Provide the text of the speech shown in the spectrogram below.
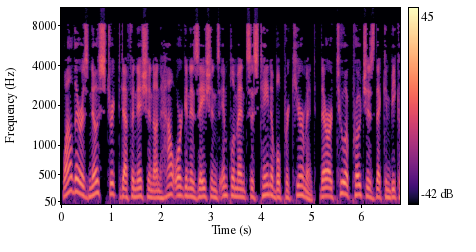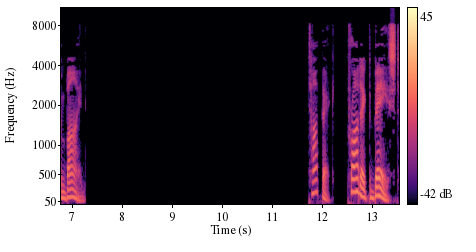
While there is no strict definition on how organizations implement sustainable procurement, there are two approaches that can be combined. Product-based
